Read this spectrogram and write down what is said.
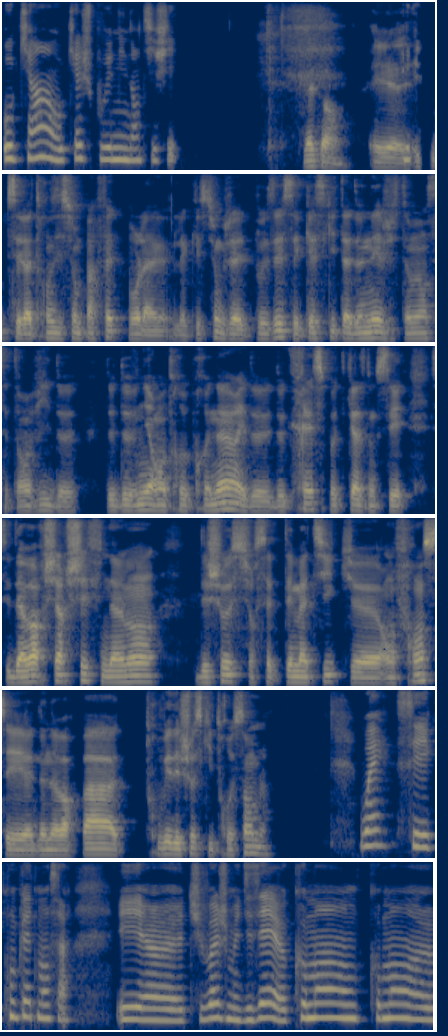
aucun auquel je pouvais m'identifier. D'accord. Et, écoute, c'est la transition parfaite pour la, la question que j'allais te poser. C'est qu'est-ce qui t'a donné justement cette envie de, de devenir entrepreneur et de, créer ce podcast? Donc, c'est d'avoir cherché finalement des choses sur cette thématique euh, en France et de n'avoir pas trouvé des choses qui te ressemblent? Ouais, c'est complètement ça. Et euh, tu vois, je me disais euh, comment, comment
